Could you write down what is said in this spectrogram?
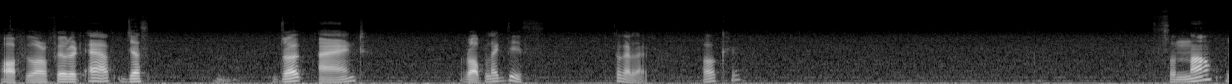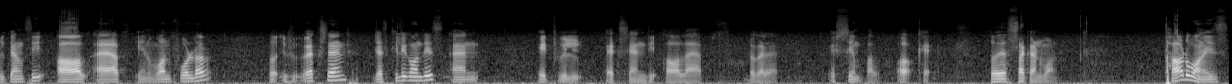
of your favorite app, just drag and drop like this. Look at that. Okay. So now you can see all apps in one folder. So if you extend, just click on this and it will extend the all apps. Look at that. It's simple. Okay. So the second one. Third one is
